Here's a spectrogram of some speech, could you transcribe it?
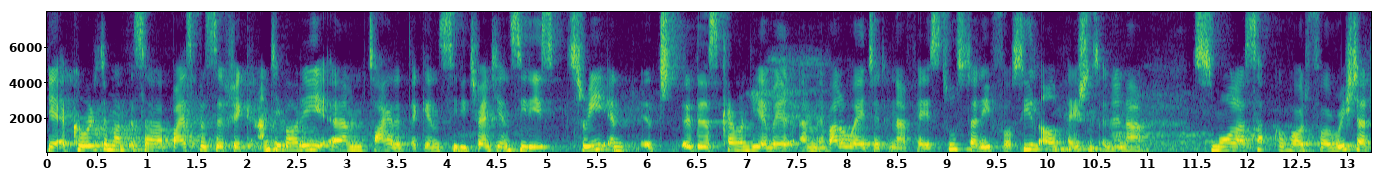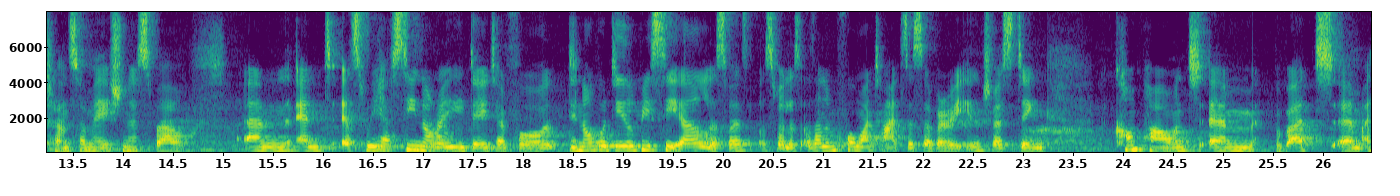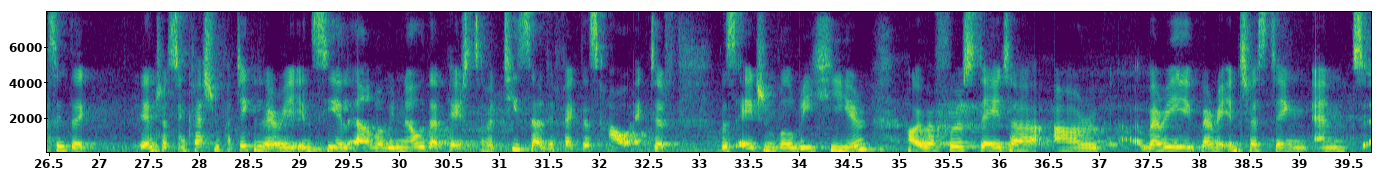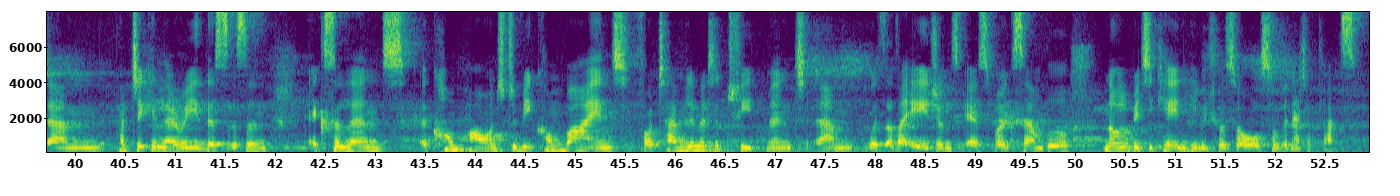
Yeah, epcoritamab is a bispecific antibody um, targeted against CD20 and CD3, and it, it is currently um, evaluated in a phase two study for CLL patients and in a smaller subcohort for Richter transformation as well. Um, and as we have seen already data for de novo DLBCL as well as, well as other lymphoma types, is a very interesting compound. Um, but um, I think the interesting question, particularly in CLL, where we know that patients have a T cell defect, is how active this agent will be here. However, first data are very, very interesting, and um, particularly this is an excellent compound to be combined for time-limited treatment um, with other agents, as for example, novel BTK inhibitors or also venetoclax.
